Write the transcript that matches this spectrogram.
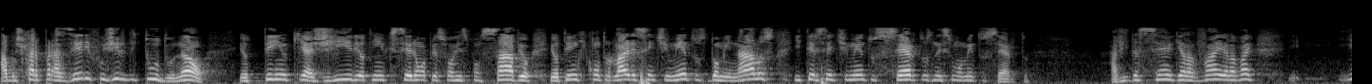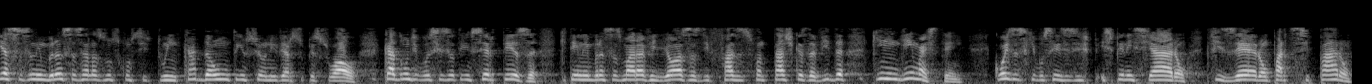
a buscar prazer e fugir de tudo. Não, eu tenho que agir, eu tenho que ser uma pessoa responsável, eu tenho que controlar esses sentimentos, dominá-los e ter sentimentos certos nesse momento certo. A vida segue, ela vai, ela vai. E essas lembranças elas nos constituem. Cada um tem o seu universo pessoal. Cada um de vocês eu tenho certeza que tem lembranças maravilhosas de fases fantásticas da vida que ninguém mais tem. Coisas que vocês experienciaram, fizeram, participaram,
